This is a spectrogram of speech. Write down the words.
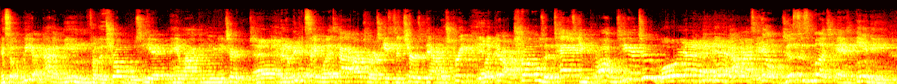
And so we are not immune from the troubles here at Nehemiah Community Church. And we can say, well, it's not our church, it's the church down the street. But there are troubles, attacks, and problems here too. Oh, yeah, We need yeah, God's help just as much as any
